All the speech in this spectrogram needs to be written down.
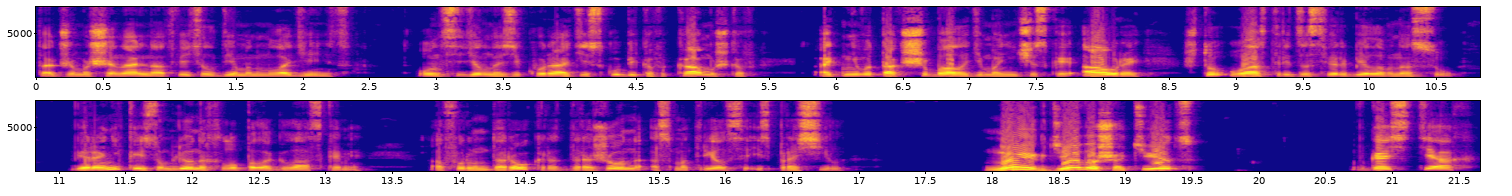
также машинально ответил демон-младенец. Он сидел на зиккурате из кубиков и камушков, от него так сшибало демонической аурой, что у Астрид засвербело в носу. Вероника изумленно хлопала глазками, а Фурундарок раздраженно осмотрелся и спросил. «Ну и где ваш отец?» «В гостях»,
